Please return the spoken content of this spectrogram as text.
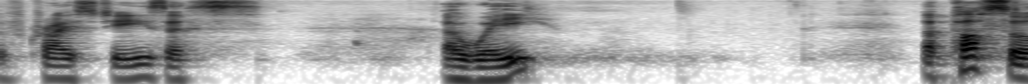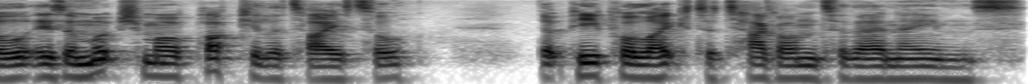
of Christ Jesus. Are we? Apostle is a much more popular title that people like to tag on to their names.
